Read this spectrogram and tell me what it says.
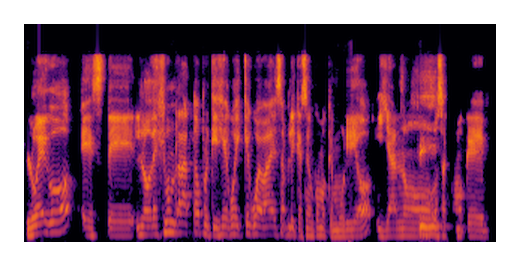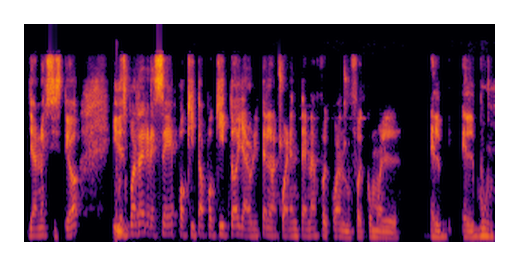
Luego, este, lo dejé un rato porque dije, güey, qué hueva, esa aplicación como que murió y ya no, o sea, como que ya no existió. Y después regresé poquito a poquito y ahorita en la cuarentena fue cuando fue como el, el, el boom.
